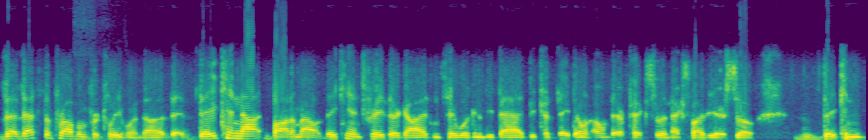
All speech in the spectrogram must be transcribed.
that that's the problem for Cleveland. Uh, they cannot bottom out. They can't trade their guys and say we're going to be bad because they don't own their picks for the next five years. So they can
